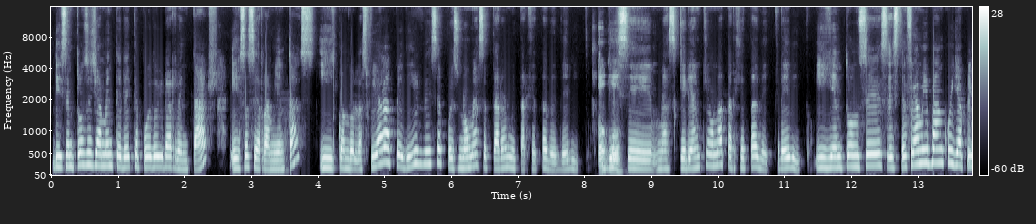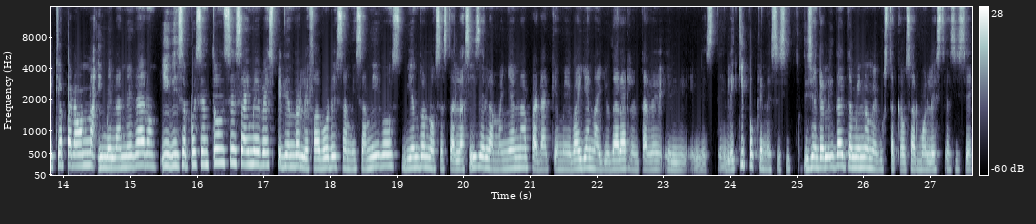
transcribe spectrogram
Dice, entonces ya me enteré que puedo ir a rentar esas herramientas y cuando las fui a pedir, dice, pues no me aceptaron mi tarjeta de débito. Dice, me querían que una tarjeta de crédito. Y entonces este, fui a mi banco y apliqué para una y me la negaron. Y dice, pues entonces ahí me ves pidiéndole favores a mis amigos, viéndonos hasta las 6 de la mañana para que me vayan a ayudar a rentar el, este, el equipo que necesito. Dice, en realidad también no me gusta causar molestias. Dice,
